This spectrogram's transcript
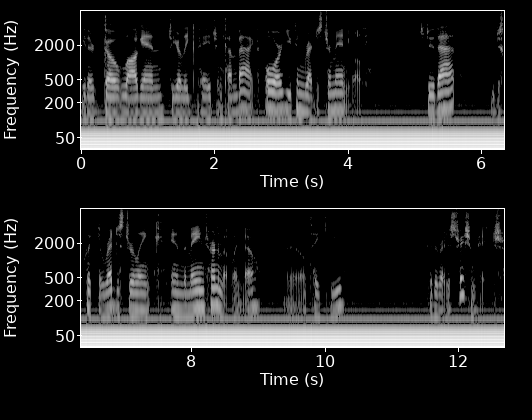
either go log in to your league page and come back, or you can register manually. To do that, you just click the register link in the main tournament window, and it'll take you to the registration page.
